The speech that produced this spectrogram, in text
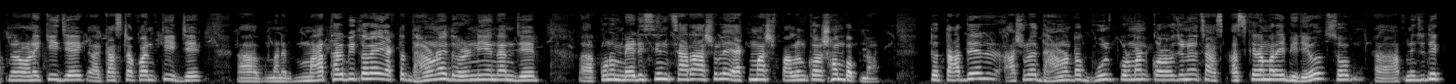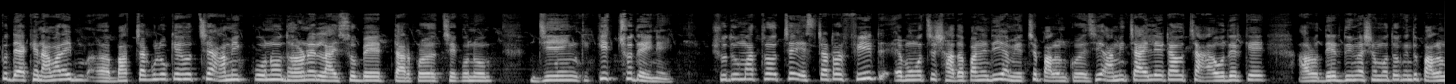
আপনারা অনেকেই যে কাজটা করেন কি যে মানে মাথার ভিতরে একটা ধারণায় ধরে নিয়ে নেন যে কোনো মেডিসিন ছাড়া আসলে এক মাস পালন করা সম্ভব না। তো তাদের আসলে ধারণাটা ভুল প্রমাণ করার জন্য হচ্ছে আজ- আজকের আমার এই ভিডিও সো আপনি যদি একটু দেখেন, আমার এই বাচ্চাগুলোকে হচ্ছে আমি কোনো ধরনের লাইসোবেট তারপর হচ্ছে কোনো জিঙ্ক কিচ্ছু দেই নেই। শুধুমাত্র হচ্ছে স্টার্টার ফিড এবং হচ্ছে সাদা পানি দিয়ে আমি হচ্ছে পালন করেছি। আমি চাইলে এটা হচ্ছে ওদেরকে আরও দেড় দুই মাসের মতো কিন্তু পালন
